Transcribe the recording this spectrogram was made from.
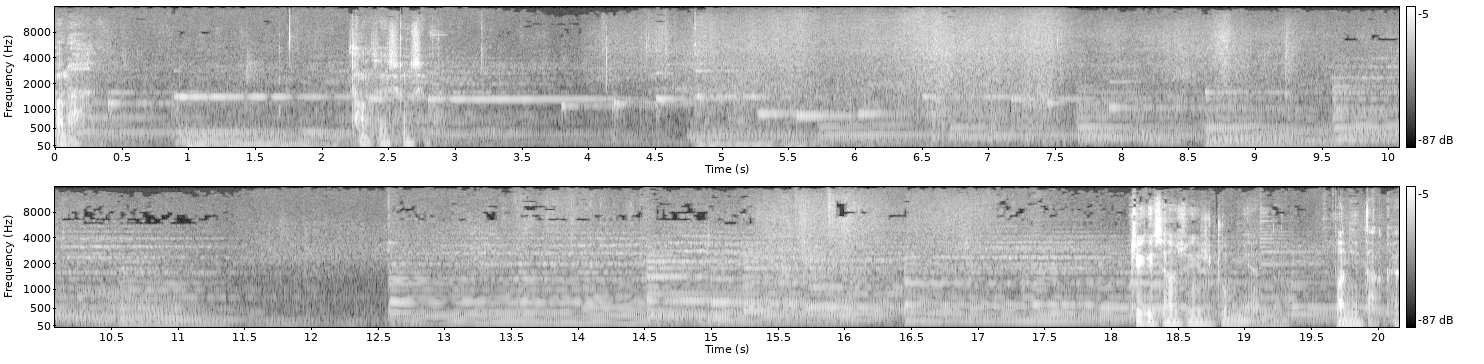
好了，躺下休息吧。这个香薰是助眠的，帮你打开。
